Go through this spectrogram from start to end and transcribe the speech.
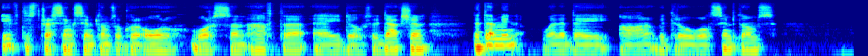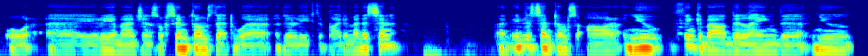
if distressing symptoms occur or worsen after a dose reduction, determine whether they are withdrawal symptoms or a reemergence of symptoms that were relieved by the medicine. And if the symptoms are new, think about delaying the new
